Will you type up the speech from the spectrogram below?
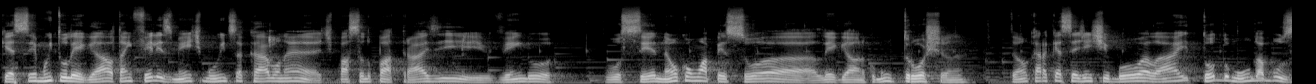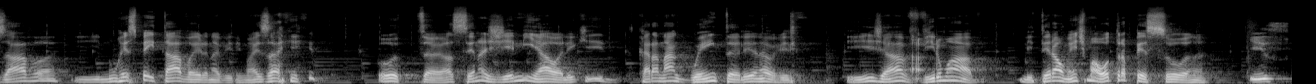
quer ser muito legal, tá? Infelizmente muitos acabam, né, te passando para trás e vendo você não como uma pessoa legal, né? como um trouxa, né? Então o cara quer ser gente boa lá e todo mundo abusava e não respeitava ele na vida. Mas aí Puta, é uma cena genial ali que o cara não aguenta ali, né, Vini? E já vira uma. literalmente uma outra pessoa, né? Isso,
